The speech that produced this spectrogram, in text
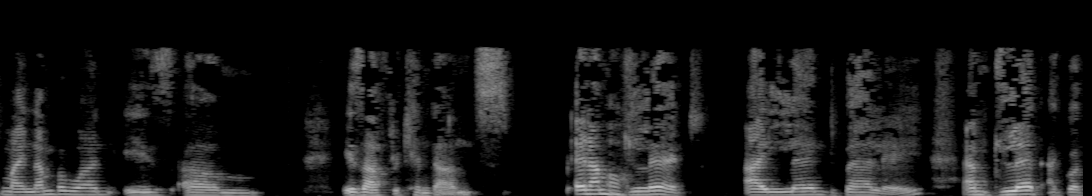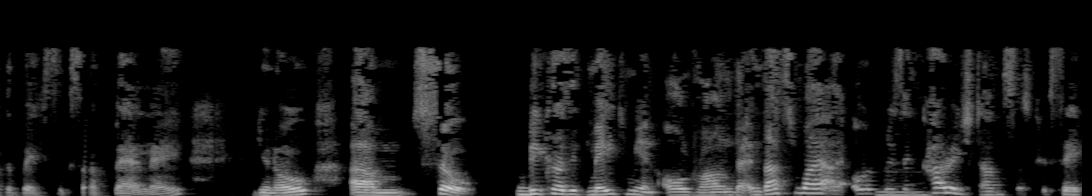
my number one is um, is African dance, and I'm oh. glad I learned ballet. I'm glad I got the basics of ballet. you know. Um, so because it made me an all-rounder. And that's why I always mm. encourage dancers to say,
